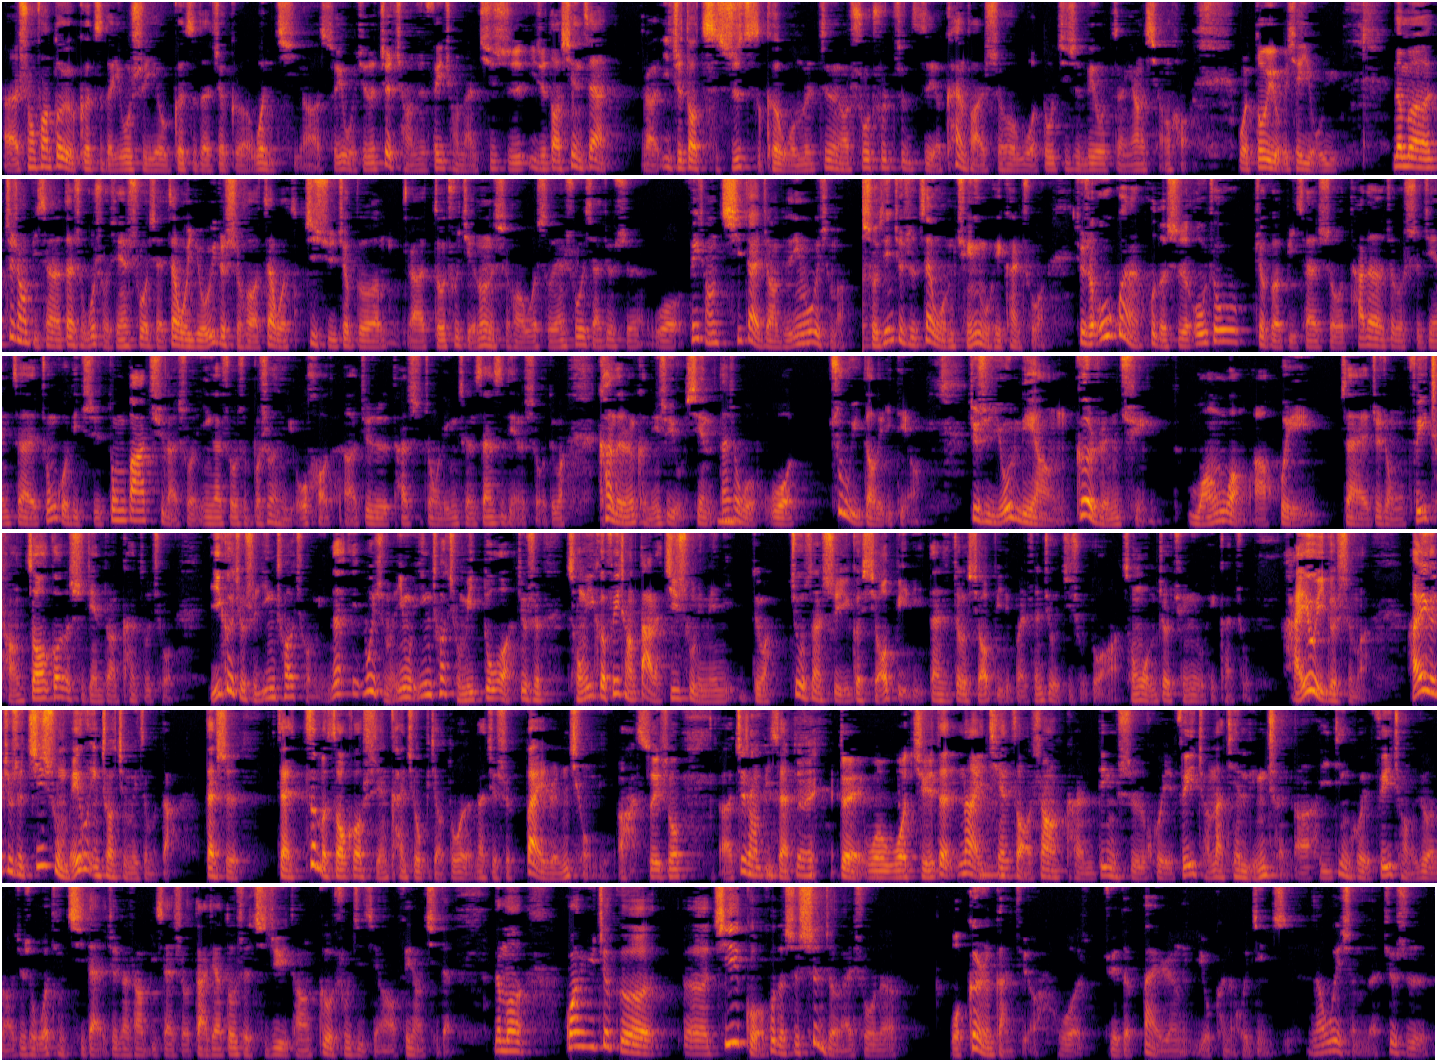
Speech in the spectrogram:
呃，双方都有各自的优势，也有各自的这个问题啊，所以我觉得这场是非常难。其实一直到现在。啊，一直到此时此刻，我们正要说出自己的看法的时候，我都其实没有怎样想好，我都有一些犹豫。那么这场比赛呢？但是我首先说一下，在我犹豫的时候，在我继续这个呃得出结论的时候，我首先说一下，就是我非常期待这场比赛，因为为什么？首先就是在我们群里我可以看出啊，就是欧冠或者是欧洲这个比赛的时候，它的这个时间在中国地区东八区来说，应该说是不是很友好的啊？就是它是这种凌晨三四点的时候，对吧？看的人肯定是有限的。但是我我注意到了一点啊，就是有两个人群往往啊会。在这种非常糟糕的时间段看足球，一个就是英超球迷。那为什么？因为英超球迷多啊，就是从一个非常大的基数里面，你对吧？就算是一个小比例，但是这个小比例本身就有基数多啊。从我们这个群里我可以看出，还有一个什么？还有一个就是基数没有英超球迷这么大，但是。在这么糟糕时间看球比较多的，那就是拜仁球迷啊。所以说，呃，这场比赛，对，对我我觉得那一天早上肯定是会非常，那天凌晨啊，一定会非常热闹。就是我挺期待这两场比赛的时候，大家都是齐聚一堂，各抒己见啊，非常期待。那么关于这个呃结果或者是胜者来说呢，我个人感觉啊，我觉得拜仁有可能会晋级。那为什么呢？就是。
